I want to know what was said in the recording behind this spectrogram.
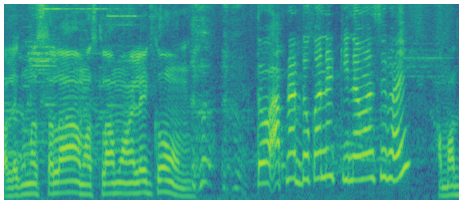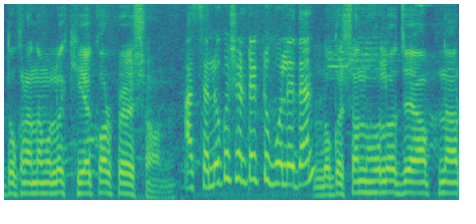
ওয়ালাইকুম আসসালাম আসসালামু আলাইকুম। তো আপনার দোকানের কি নাম আছে ভাই? আমার দোকানের নাম হলো খিয়া কর্পোরেশন। আচ্ছা লোকেশনটা একটু বলে দেন। লোকেশন হলো যে আপনার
